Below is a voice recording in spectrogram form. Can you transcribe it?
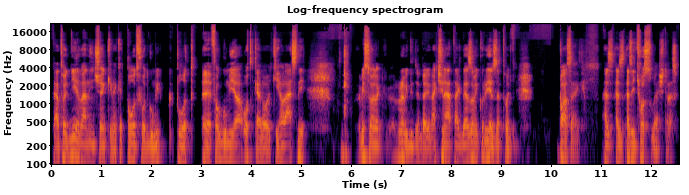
Tehát, hogy nyilván nincs senkinek egy pót, gumi, pót foggumia, ott kell valahogy kihalászni. Viszonylag rövid időn belül megcsinálták, de ez amikor érzed, hogy bazeg, ez, ez, ez így hosszú este lesz.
